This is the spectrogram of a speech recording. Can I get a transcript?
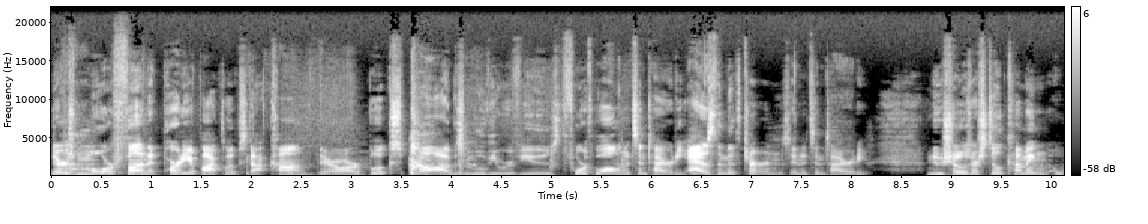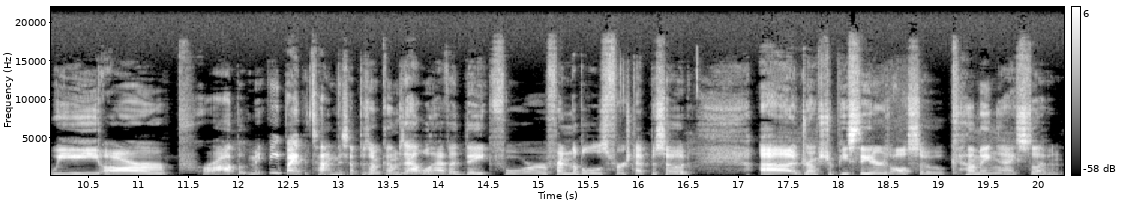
There's more fun at partyapocalypse.com. There are books, blogs, movie reviews, the fourth wall in its entirety, as the myth turns in its entirety. New shows are still coming. We are probably, maybe by the time this episode comes out, we'll have a date for Friendable's first episode. Uh, Drunkster Peace Theater is also coming. I still haven't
